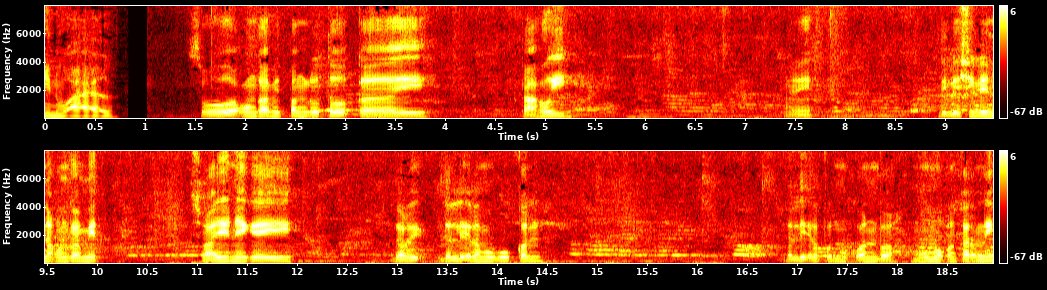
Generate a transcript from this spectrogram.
Meanwhile. So, akong gamit pang luto kay kahoy. Ay, dili silin akong gamit. So, ayun eh kay dali, dali ra mo bukal. Dali ra pud mo kuan ba? Muhumok ang karne.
